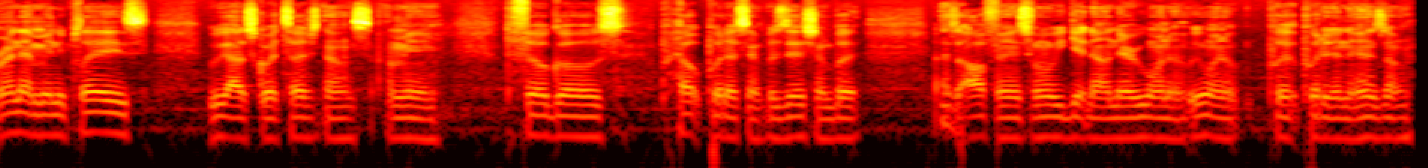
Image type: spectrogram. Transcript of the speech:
run that many plays, we got to score touchdowns. I mean, the field goals help put us in position, but as offense, when we get down there, we want to we want to put put it in the end zone.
